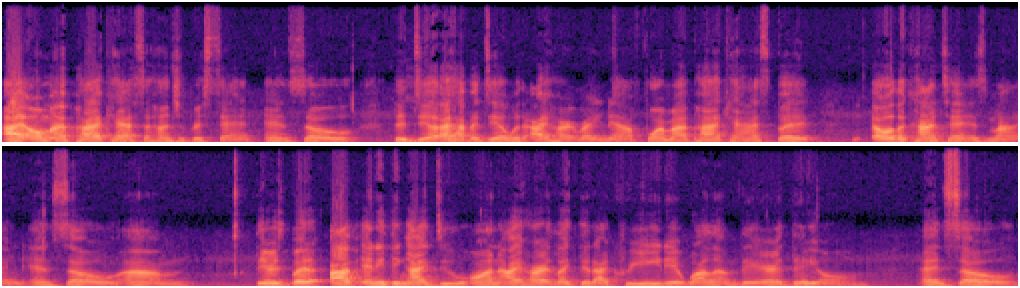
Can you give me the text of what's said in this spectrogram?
I own my podcast 100%. And so the deal, I have a deal with iHeart right now for my podcast, but all the content is mine. And so um, there's, but I've, anything I do on iHeart, like that I created while I'm there, they own. And so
